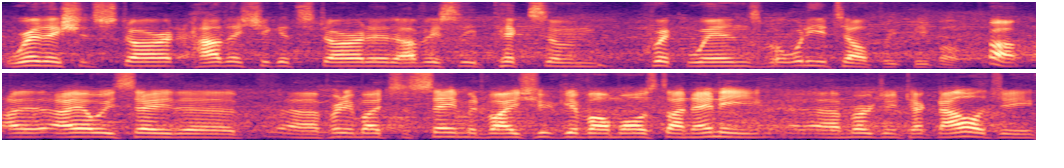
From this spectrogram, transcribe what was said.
where they should start, how they should get started? Obviously pick some quick wins, but what do you tell people? Well, I, I always say the uh, pretty much the same advice you'd give almost on any uh, emerging technology.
